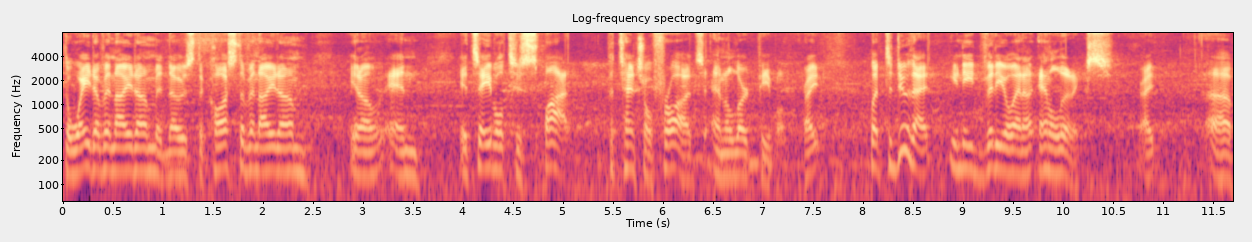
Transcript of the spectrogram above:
the weight of an item, it knows the cost of an item, you know, and it's able to spot potential frauds and alert people, right? But to do that, you need video ana- analytics, right? Uh,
